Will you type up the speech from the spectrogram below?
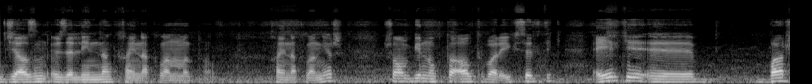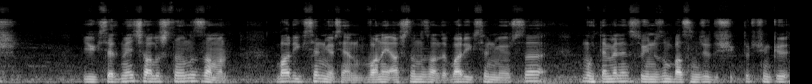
cihazın özelliğinden kaynaklanma kaynaklanıyor. Şu an 1.6 bara yükselttik. Eğer ki e, bar yükseltmeye çalıştığınız zaman bar yükselmiyorsa yani vanayı açtığınız halde bar yükselmiyorsa muhtemelen suyunuzun basıncı düşüktür. Çünkü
